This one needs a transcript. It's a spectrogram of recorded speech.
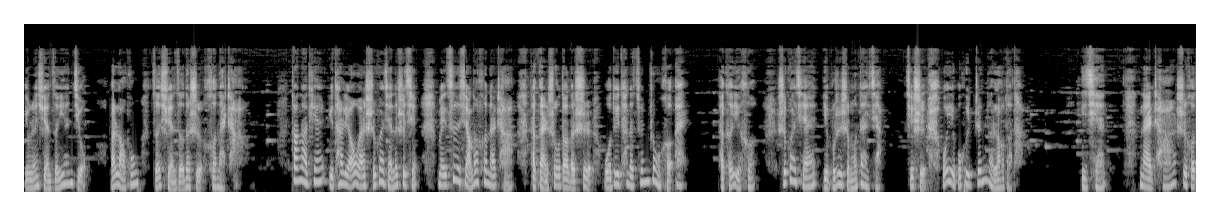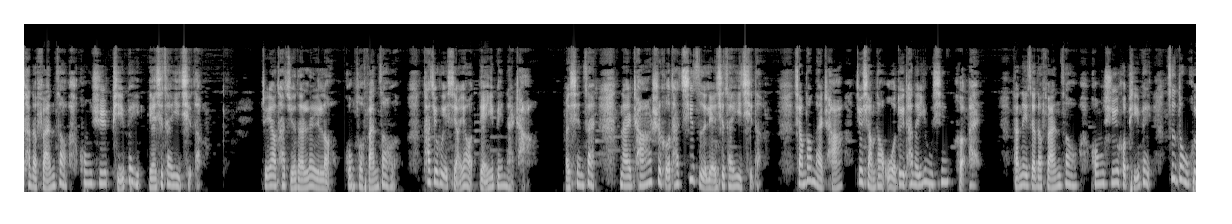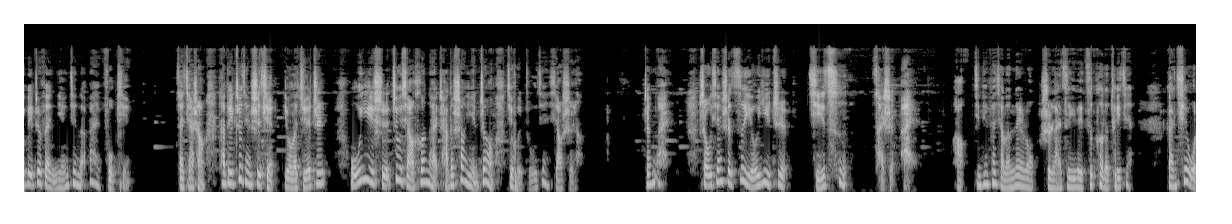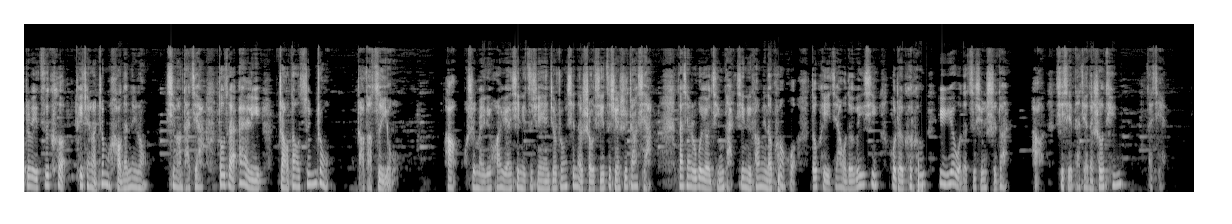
有人选择烟酒，而老公则选择的是喝奶茶。当那天与他聊完十块钱的事情，每次想到喝奶茶，他感受到的是我对他的尊重和爱。他可以喝。十块钱也不是什么代价，其实我也不会真的唠叨他。以前，奶茶是和他的烦躁、空虚、疲惫联系在一起的。只要他觉得累了、工作烦躁了，他就会想要点一杯奶茶。而现在，奶茶是和他妻子联系在一起的。想到奶茶，就想到我对他的用心和爱。他内在的烦躁、空虚和疲惫，自动会被这份宁静的爱抚平。再加上他对这件事情有了觉知，无意识就想喝奶茶的上瘾症就会逐渐消失了。真爱，首先是自由意志，其次才是爱。好，今天分享的内容是来自一位咨客的推荐，感谢我这位咨客推荐了这么好的内容。希望大家都在爱里找到尊重，找到自由。好，我是美丽花园心理咨询研究中心的首席咨询师张霞。大家如果有情感、心理方面的困惑，都可以加我的微信或者 QQ 预约我的咨询时段。好，谢谢大家的收听，再见。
